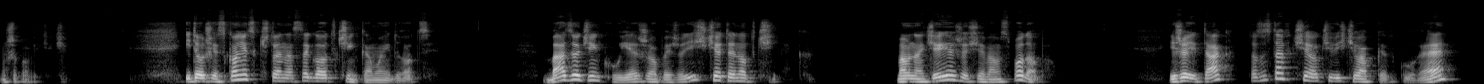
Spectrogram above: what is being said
muszę powiedzieć. I to już jest koniec 14 odcinka, moi drodzy. Bardzo dziękuję, że obejrzeliście ten odcinek. Mam nadzieję, że się Wam spodobał. Jeżeli tak, to zostawcie oczywiście łapkę w górę.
